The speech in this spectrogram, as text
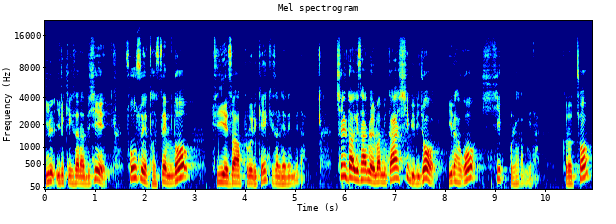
1 이렇게 계산하듯이 소수의 덧셈도 뒤에서 앞으로 이렇게 계산을 해야 됩니다. 7 더하기 4는 얼마입니까? 11이죠. 1하고 10 올라갑니다. 그렇죠?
